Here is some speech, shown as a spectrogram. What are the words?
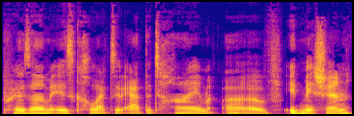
PRISM is collected at the time of admission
